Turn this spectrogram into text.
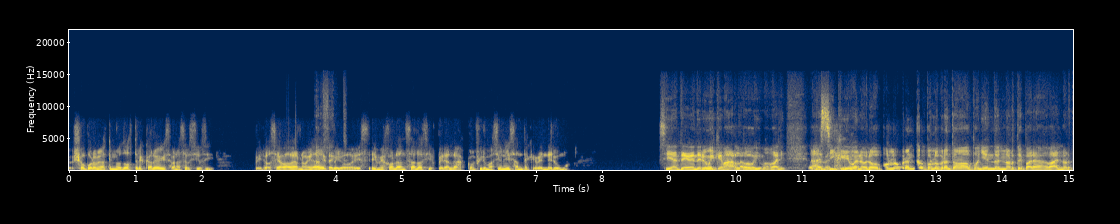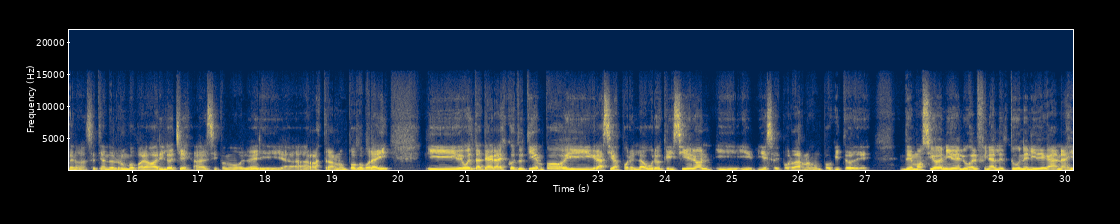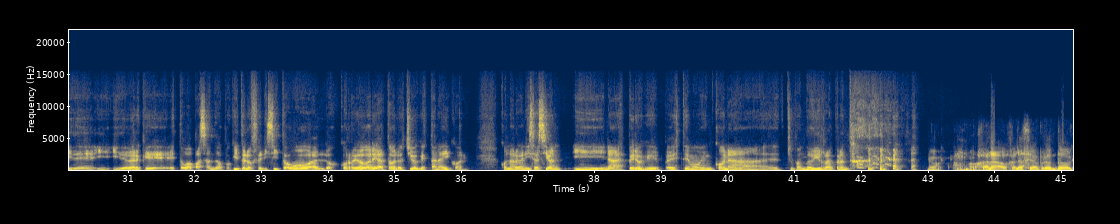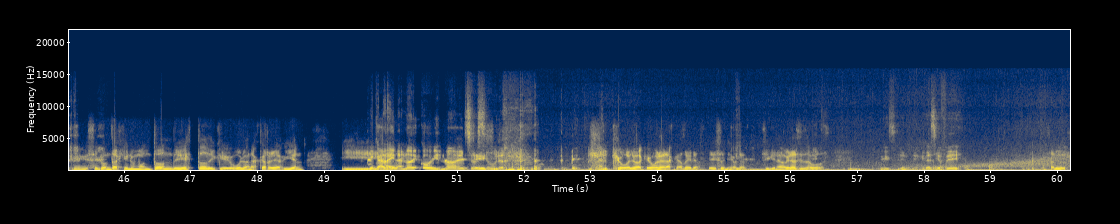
yo, por lo menos tengo dos, tres carreras que se van a hacer sí o sí. Pero, o sea, va a haber novedades, pero es, mejor lanzarlas y esperar las confirmaciones antes que vender humo. Sí, antes de vender humo y quemarla, obvio, más vale. Así que bueno, por lo pronto, por lo pronto vamos poniendo el norte para, va, el norte no, seteando el rumbo para Bariloche, a ver si podemos volver y arrastrarnos un poco por ahí. Y de vuelta, te agradezco tu tiempo y gracias por el laburo que hicieron y, eso, y por darnos un poquito de, emoción y de luz al final del túnel y de ganas y de, y de ver que esto va pasando a poquito. Los felicito a vos, a los corredores, a todos los chicos que están ahí con, con la organización. Y nada, espero que estemos en Kona eh, chupando birra pronto. ojalá, ojalá sea pronto, que se contagien un montón de esto, de que vuelvan las carreras bien. Y, de carrera, no de COVID, ¿no? Eso seguro. que vuelva, que vuelva a las carreras, de eso ni hablar. Así que nada, gracias a vos. Excelente, gracias Fede. Saludos.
